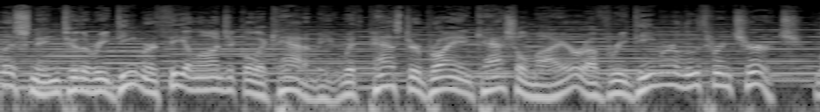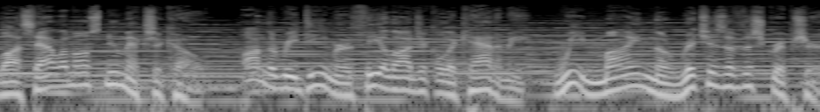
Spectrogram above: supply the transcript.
listening to the Redeemer Theological Academy with Pastor Brian Kachelmeier of Redeemer Lutheran Church, Los Alamos, New Mexico. On the Redeemer Theological Academy, we mine the riches of the Scripture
